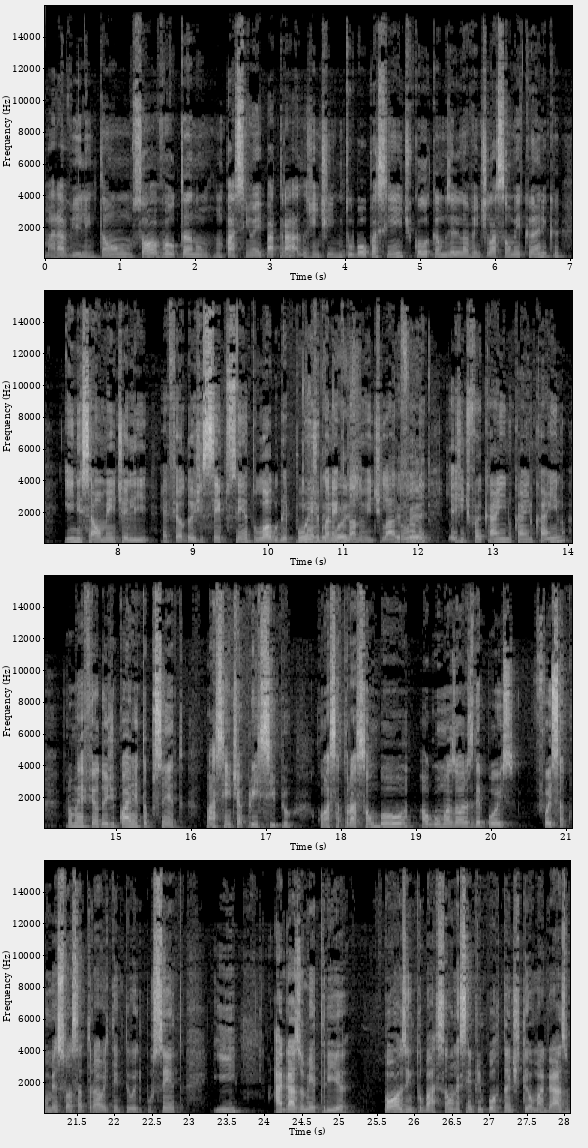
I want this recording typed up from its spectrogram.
Maravilha. Então, só voltando um, um passinho aí para trás, a gente entubou o paciente, colocamos ele na ventilação mecânica. Inicialmente ele FO2 de 100%, logo depois Logo de depois, conectar no ventilador, né? perfeito. E a gente foi caindo, caindo, caindo para uma FO2 de 40%. Paciente a princípio com a saturação boa, algumas horas depois foi começou a saturar 88% e a gasometria pós-intubação, né? Sempre importante ter uma gaso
